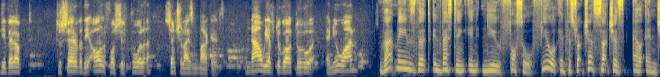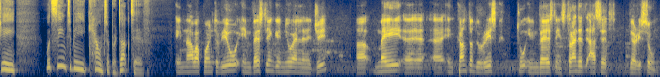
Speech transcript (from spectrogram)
developed to serve the old fossil fuel centralized market. Now we have to go to a new one that means that investing in new fossil fuel infrastructure, such as LNG, would seem to be counterproductive. In our point of view, investing in new LNG uh, may uh, uh, encounter the risk to invest in stranded assets very soon.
